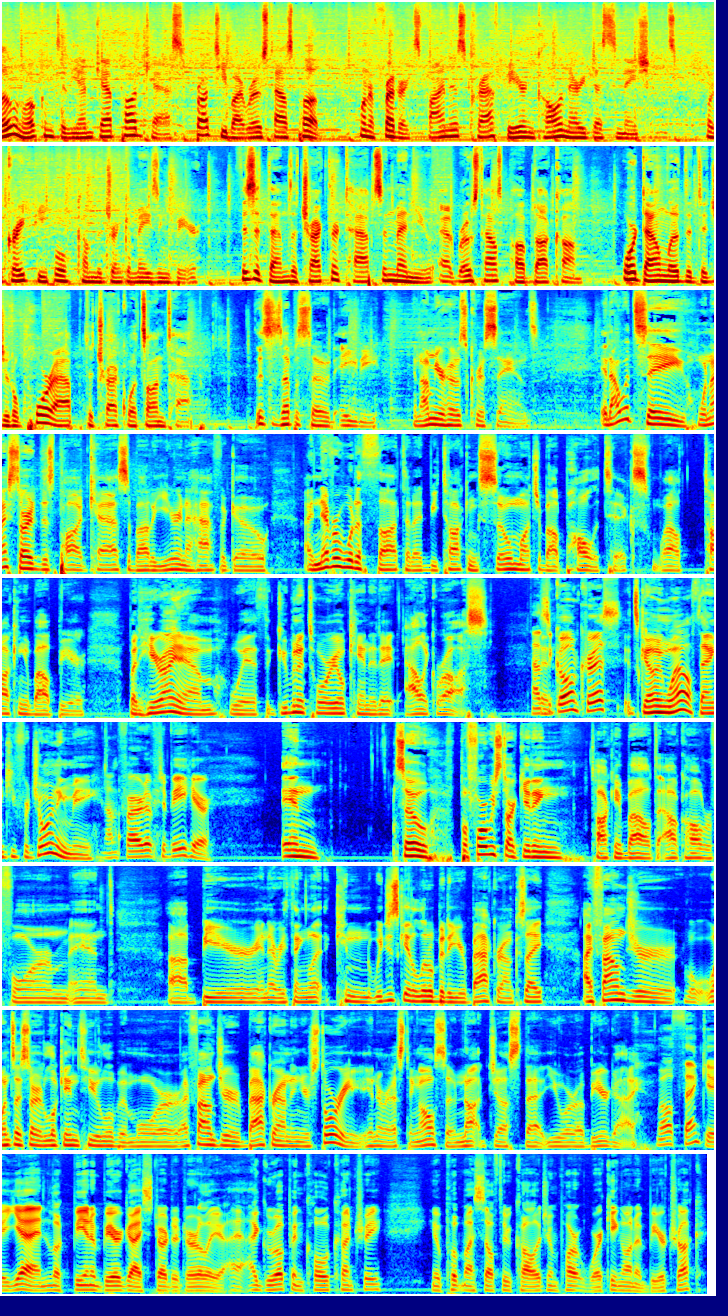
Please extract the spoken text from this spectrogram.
Hello and welcome to the Uncapped Podcast, brought to you by Roast House Pub, one of Frederick's finest craft beer and culinary destinations, where great people come to drink amazing beer. Visit them to track their taps and menu at roasthousepub.com or download the digital pour app to track what's on tap. This is episode 80, and I'm your host, Chris Sands. And I would say when I started this podcast about a year and a half ago, I never would have thought that I'd be talking so much about politics while talking about beer. But here I am with gubernatorial candidate Alec Ross. How's it going, Chris? It's going well. Thank you for joining me. I'm fired up to be here. And so, before we start getting talking about alcohol reform and uh, beer and everything, can we just get a little bit of your background? Because I I found your once I started looking into you a little bit more, I found your background and your story interesting also, not just that you are a beer guy. Well, thank you. Yeah, and look, being a beer guy started early. I, I grew up in coal country, you know, put myself through college in part working on a beer truck.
